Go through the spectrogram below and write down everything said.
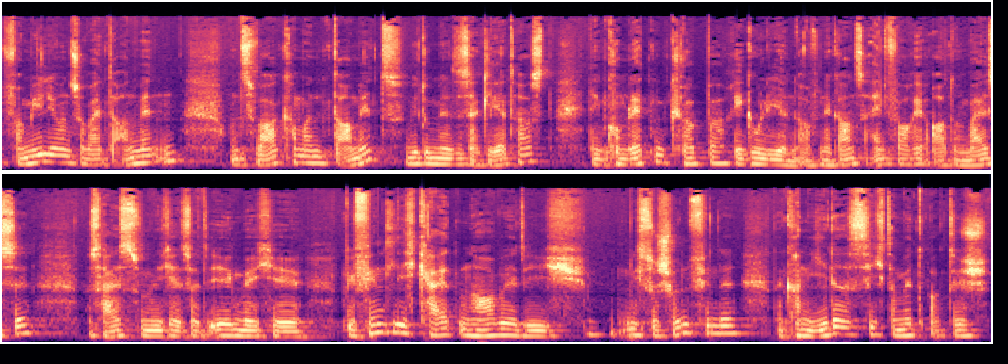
Familie und so weiter anwenden. Und zwar kann man damit, wie du mir das erklärt hast, den kompletten Körper regulieren auf eine ganz einfache Art und Weise. Das heißt, wenn ich jetzt halt irgendwelche Befindlichkeiten habe, die ich nicht so schön finde, dann kann jeder sich damit praktisch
